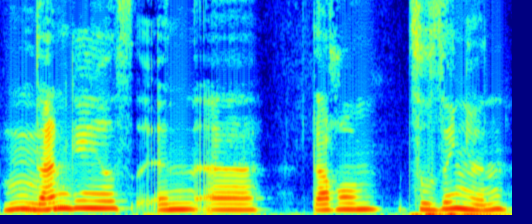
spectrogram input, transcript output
Hm. Dann ging es in, äh, darum zu singen.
